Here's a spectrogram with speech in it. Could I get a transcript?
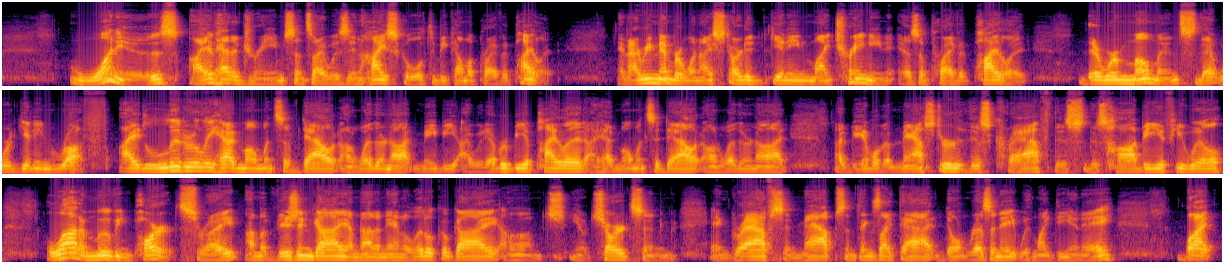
One is I have had a dream since I was in high school to become a private pilot. And I remember when I started getting my training as a private pilot, there were moments that were getting rough. I literally had moments of doubt on whether or not maybe I would ever be a pilot. I had moments of doubt on whether or not I'd be able to master this craft, this this hobby, if you will. A lot of moving parts, right? I'm a vision guy. I'm not an analytical guy. Um, ch- you know, charts and and graphs and maps and things like that don't resonate with my DNA. But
